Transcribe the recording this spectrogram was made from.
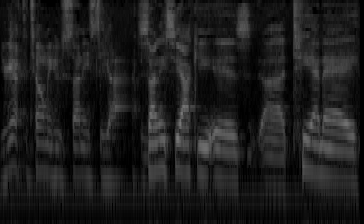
You're gonna have to tell me who Sonny Siaki. Sonny Siaki is uh, TNA.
